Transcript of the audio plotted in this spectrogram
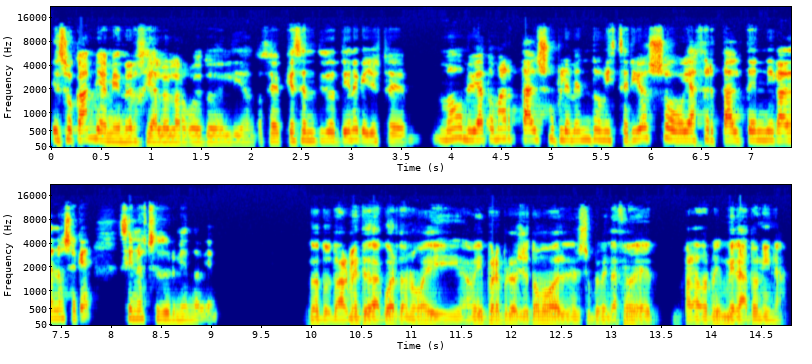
eso cambia mi energía a lo largo de todo el día. Entonces, ¿qué sentido tiene que yo esté, no, me voy a tomar tal suplemento misterioso, voy a hacer tal técnica de no sé qué, si no estoy durmiendo bien? No, totalmente de acuerdo, ¿no? Y a mí, por ejemplo, yo tomo en suplementación eh, para dormir melatonina,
